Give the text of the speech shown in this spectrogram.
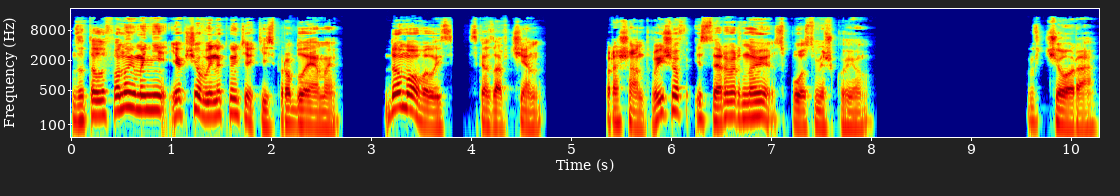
Зателефонуй мені, якщо виникнуть якісь проблеми. Домовились, сказав Чен. Прашант вийшов із серверної з посмішкою. Вчора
